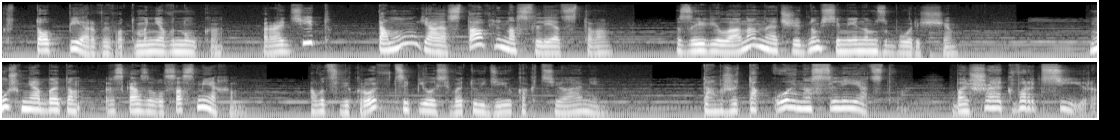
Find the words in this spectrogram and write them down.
Кто первый вот мне внука родит, тому я оставлю наследство, заявила она на очередном семейном сборище. Муж мне об этом рассказывал со смехом, а вот свекровь вцепилась в эту идею когтями. Там же такое наследство, большая квартира,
